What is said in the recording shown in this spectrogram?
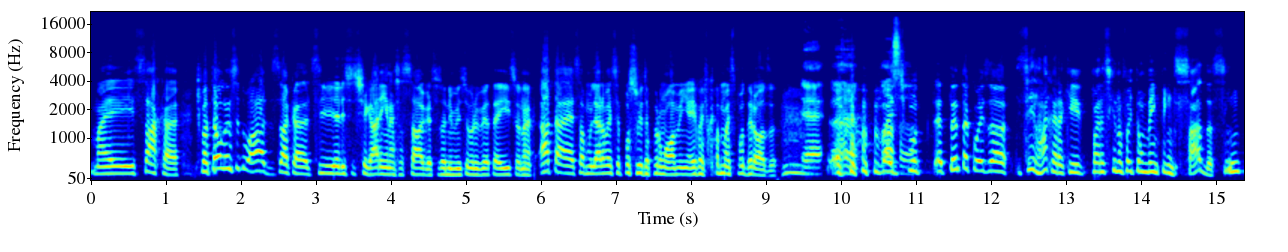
Mas, saca, tipo, até o lance do Hades, saca, se eles chegarem nessa saga, se os animes sobreviverem até isso, né? Ah, tá, essa mulher vai ser possuída por um homem e aí vai ficar mais poderosa. É, aham, Vai, nossa, tipo, é tanta coisa, sei lá, cara, que parece que não foi tão bem pensada assim.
